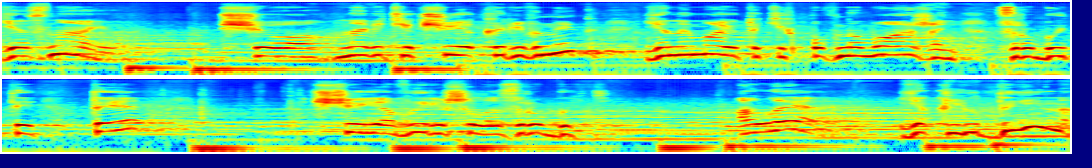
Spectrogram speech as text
Я знаю, що навіть якщо я керівник, я не маю таких повноважень зробити те, що я вирішила зробити. Але як людина,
